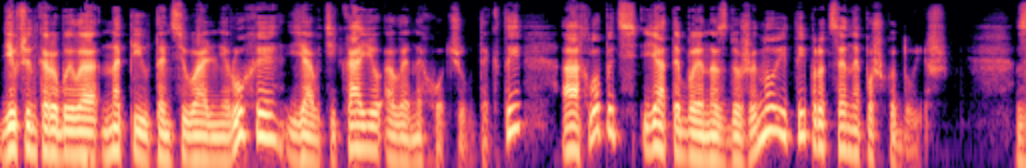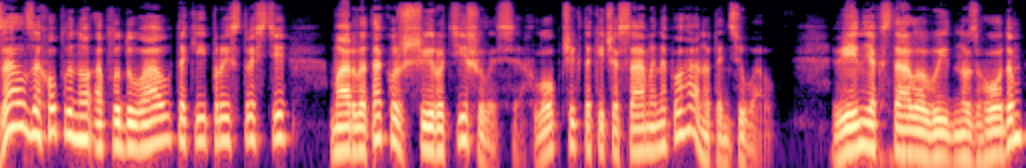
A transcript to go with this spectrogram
Дівчинка робила напівтанцювальні рухи, я втікаю, але не хочу втекти, а хлопець я тебе наздожену, і ти про це не пошкодуєш. Зал захоплено аплодував такій пристрасті. Марла також щиро тішилася. Хлопчик таки часами непогано танцював. Він, як стало видно згодом,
